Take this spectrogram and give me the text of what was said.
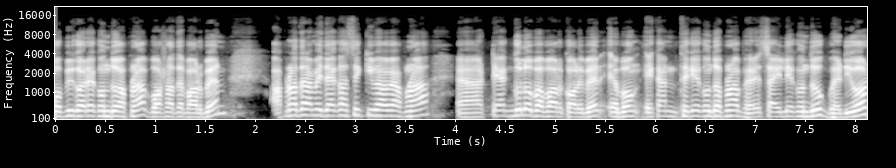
কপি করে কিন্তু আপনারা বসাতে পারবেন। আপনাদের আমি দেখাচ্ছি কীভাবে আপনারা ট্যাগগুলো ব্যবহার করবেন এবং এখান থেকে কিন্তু আপনারা চাইলে কিন্তু ভিডিওর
